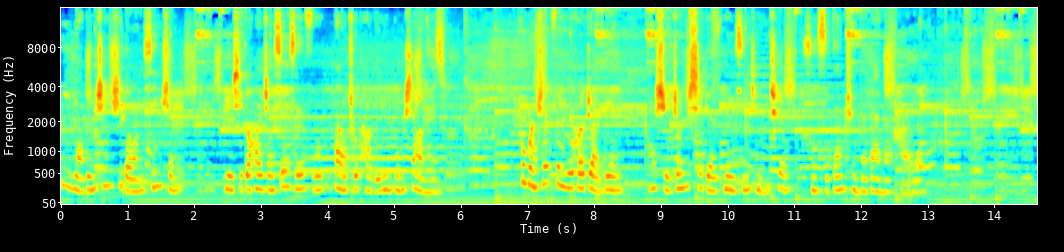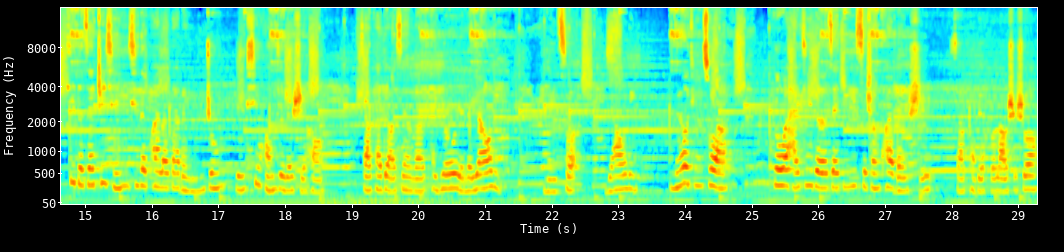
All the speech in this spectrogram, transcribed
一秒变绅士的王先生，也是个换上休闲服到处跑的运动少年。不管身份如何转变。他始终是个内心澄澈、心思单纯的大男孩呀。记得在之前一期的《快乐大本营》中，游戏环节的时候，小凯表现了他诱人的腰力。没错，腰力，没有听错啊！各位还记得在第一次上快本时，小凯对何老师说：“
